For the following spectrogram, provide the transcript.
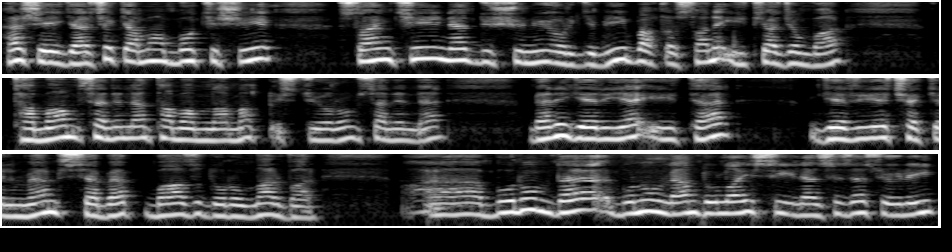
her şey gerçek ama bu kişi sanki ne düşünüyor gibi bakın sana ihtiyacım var. Tamam seninle tamamlamak istiyorum seninle. Beni geriye iter, geriye çekilmem sebep bazı durumlar var. Bunun da bununla dolayısıyla size söyleyeyim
